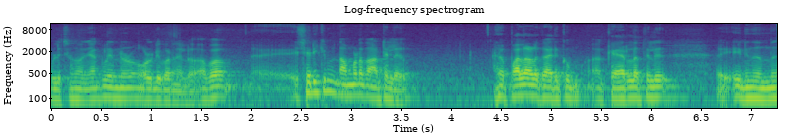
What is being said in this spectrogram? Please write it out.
വിളിച്ചു ഞാൻ ക്ലിന്റിനോട് ഓൾറെഡി പറഞ്ഞല്ലോ. അപ്പോൾ ശരിക്കും നമ്മുടെ നാട്ടിൽ പല ആൾക്കാർക്കും കേരളത്തിൽ ഇനി നിന്ന്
